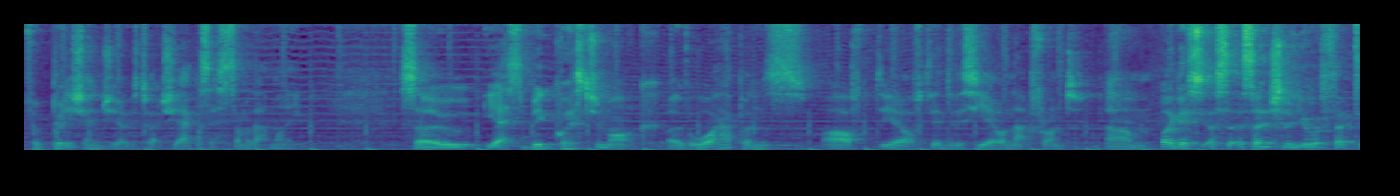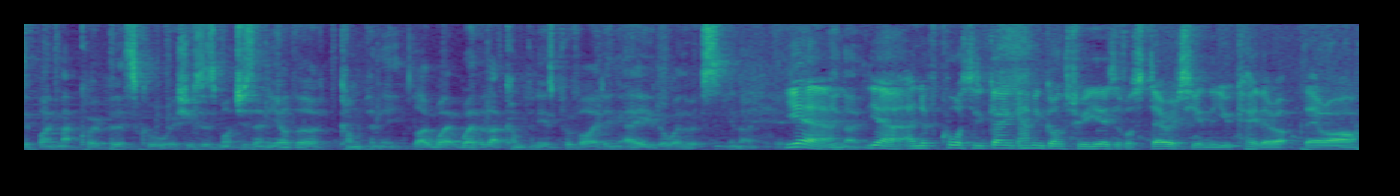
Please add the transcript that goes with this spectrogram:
for British NGOs to actually access some of that money. So yes, big question mark over what happens after yeah, after the end of this year on that front. Um, But I guess essentially you're affected by macro political issues as much as any other company, like wh- whether that company is providing aid or whether it's you know it- Yeah, you know yeah, and of course, in going, having gone through years of austerity in the UK, there are there are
